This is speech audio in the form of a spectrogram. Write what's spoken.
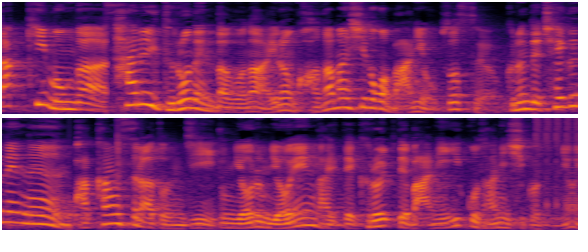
딱히 뭔가 살을 드러낸다거나 이런 과감한 시도가 많이 없었어요. 그런데 최근에는 바캉스라든지 좀 여름 여행 갈 때 그럴 때 많이 입고 다니시거든요.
